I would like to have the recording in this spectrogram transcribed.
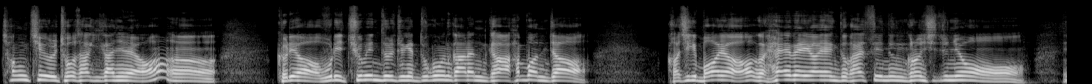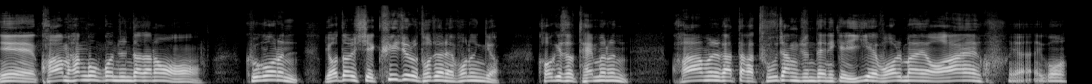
청취율 조사 기간이래요. 어, 그래요. 우리 주민들 중에 누군가는 그 한번 저 거시기 뭐요? 그 해외 여행도 갈 수 있는 그런 시즌요. 예, 괌 항공권 준다잖아. 그거는 8시에 퀴즈로 도전해 보는 겨. 거기서 되면은 괌을 갖다가 두 장 준다니까 이게 얼마요? 아이고, 야, 이거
